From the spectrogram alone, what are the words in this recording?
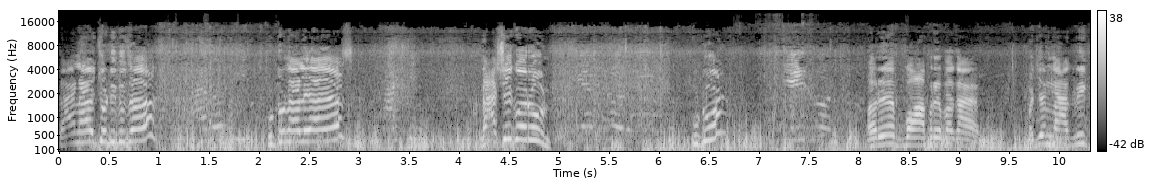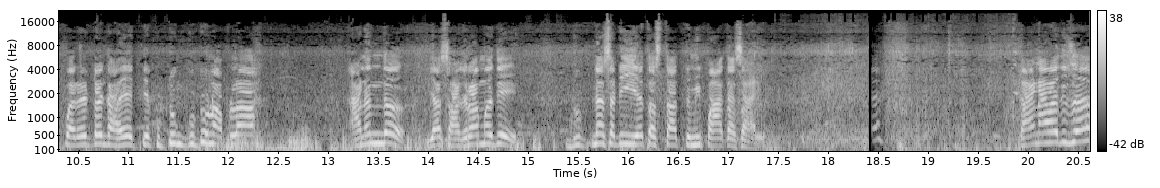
काय नाव आहे छोटी तुझं? कुठून आले आहेस? नाशिक वरून कुठून अरे बाप रे बघा. म्हणजे नागरिक पर्यटक आहेत. ते कुठून कुठून आपला आनंद या सागरामध्ये लुटण्यासाठी येत असतात तुम्ही पाहत असाल. काय नाव आहे तुझं?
